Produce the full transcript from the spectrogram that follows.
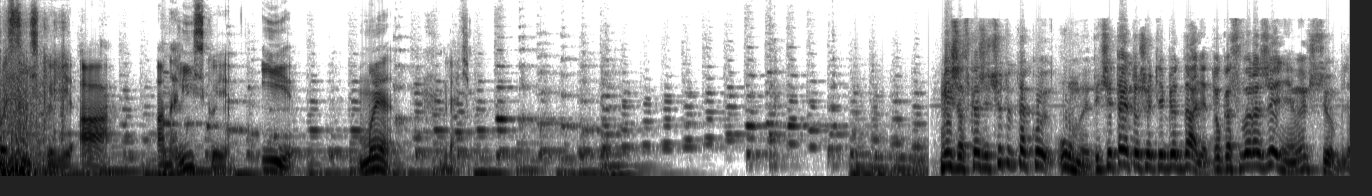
російської, а англійської. І ми. Блять. Миша, скажи, что ты такой умный? Ты читай то, что тебе дали, только с выражением и все, блядь.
